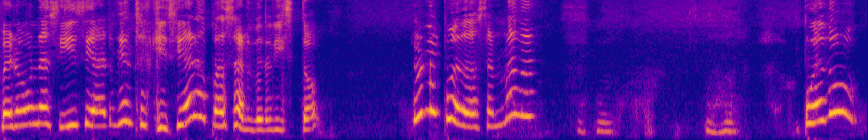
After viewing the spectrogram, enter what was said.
Pero aún así, si alguien se quisiera pasar de listo, yo no puedo hacer nada. Puedo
